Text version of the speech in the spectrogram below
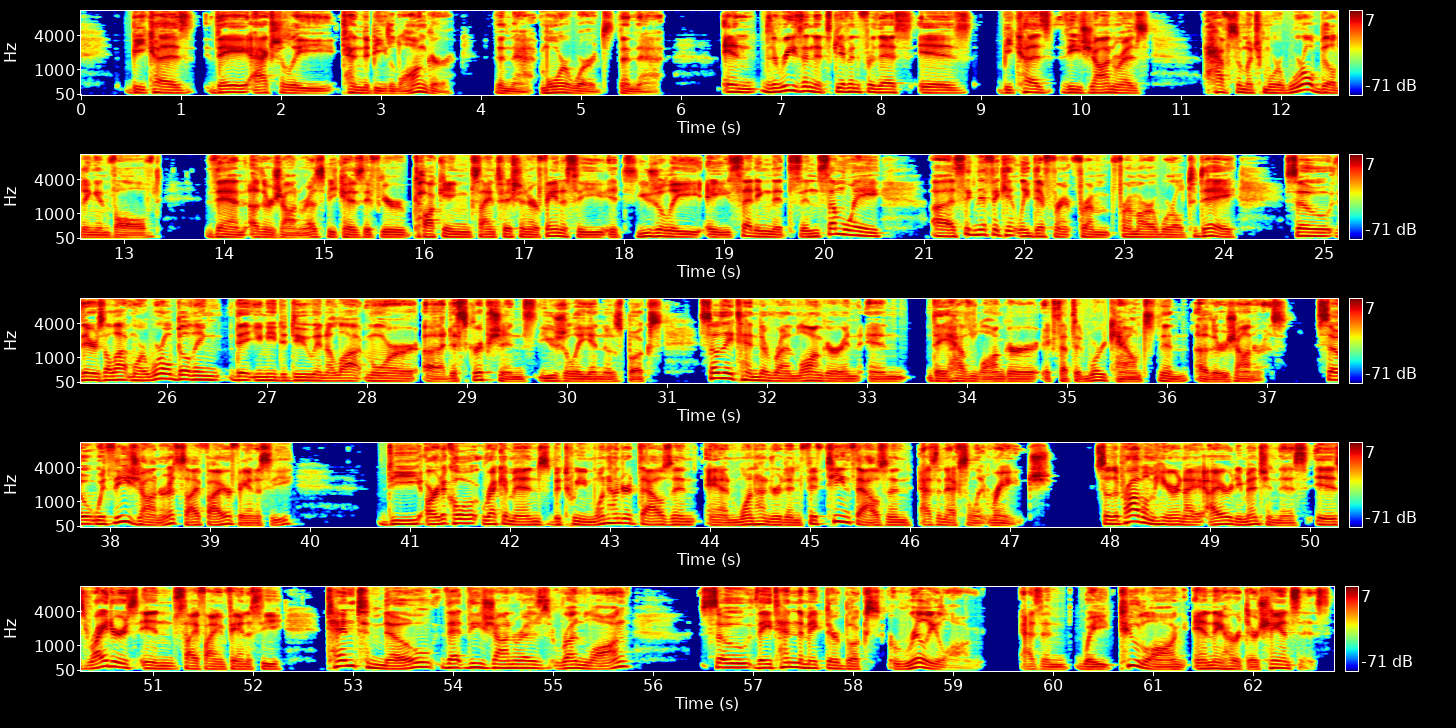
because they actually tend to be longer than that more words than that and the reason it's given for this is because these genres have so much more world building involved than other genres because if you're talking science fiction or fantasy it's usually a setting that's in some way uh, significantly different from from our world today. So there's a lot more world building that you need to do and a lot more uh, descriptions usually in those books. So they tend to run longer and and they have longer accepted word counts than other genres. So, with these genres, sci fi or fantasy, the article recommends between 100,000 and 115,000 as an excellent range. So, the problem here, and I, I already mentioned this, is writers in sci fi and fantasy tend to know that these genres run long. So, they tend to make their books really long, as in way too long, and they hurt their chances.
